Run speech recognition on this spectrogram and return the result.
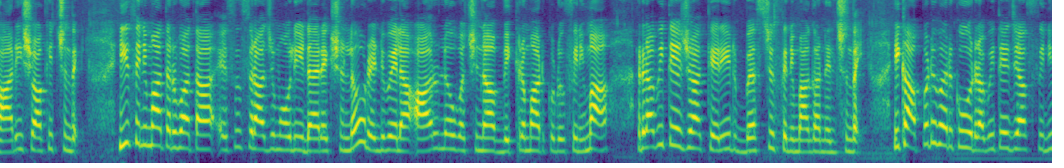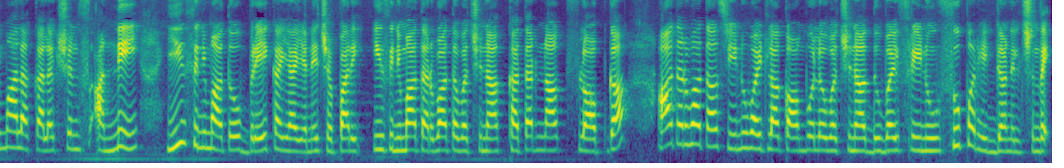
భారీ షాక్ ఇచ్చింది. ఈ సినిమా తర్వాత ఎస్ఎస్ రాజమౌళి డైరెక్షన్లో రెండు వేల ఆరులో వచ్చిన Vikramarkudu cinema Ravi Teja career best సినిమాగా నిలిచింది. ఇక అప్పటి వరకు రవితేజ సినిమాల కలెక్షన్స్ అన్నీ ఈ సినిమాతో బ్రేక్ అయ్యాయనే చెప్పాలి. ఈ సినిమా తర్వాత వచ్చిన ఖతర్నాక్ ఫ్లాప్గా ఆ తర్వాత శ్రీను వైట్ల కాంబోలో వచ్చిన దుబాయ్ శ్రీను సూపర్ హిట్గా నిలిచింది.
